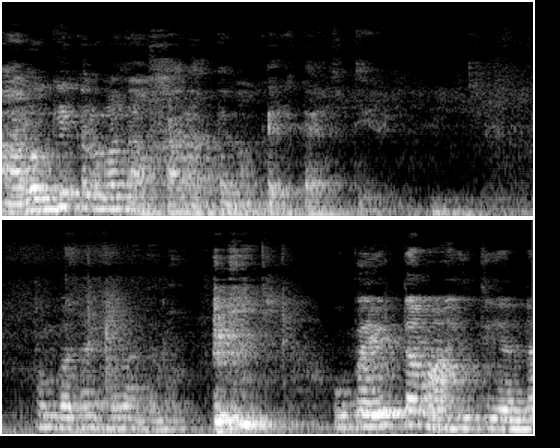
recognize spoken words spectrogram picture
ಆರೋಗ್ಯಕರವಾದ ಆಹಾರ ಅಂತ ನಾವು ಕರಿತಾ ಇರ್ತೀವಿ. ತುಂಬ ಧನ್ಯವಾದಗಳು. ಉಪಯುಕ್ತ ಮಾಹಿತಿಯನ್ನ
